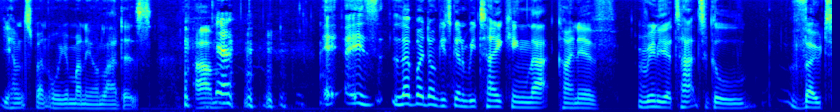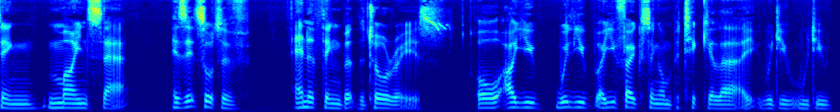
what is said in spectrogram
you haven't spent all your money on ladders. Um, is Led by Donkeys going to be taking that kind of really a tactical voting mindset? Is it sort of anything but the Tories, or are you will you are you focusing on particular? Would you would you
